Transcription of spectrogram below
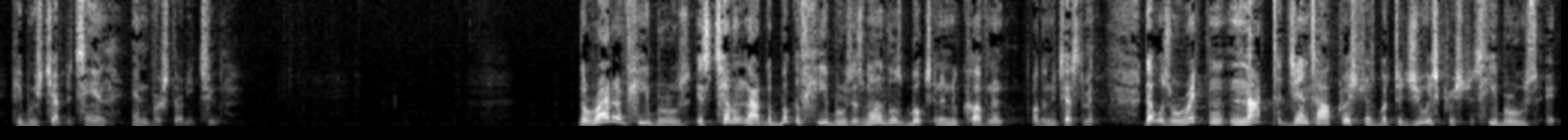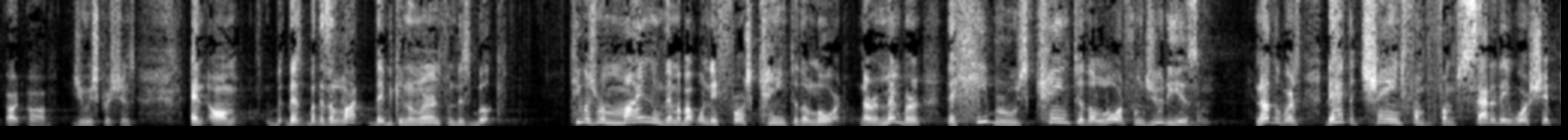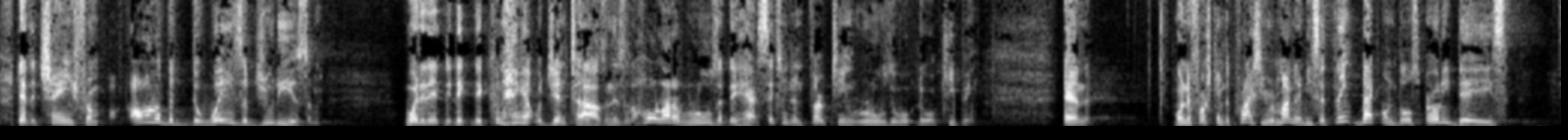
Hebrews chapter 10 and verse 32. The writer of Hebrews is telling, now the book of Hebrews is one of those books in the New Covenant or the New Testament that was written not to Gentile Christians but to Jewish Christians, Hebrews or, or Jewish Christians. And um, but there's, but there's a lot that we can learn from this book. He was reminding them about when they first came to the Lord. Now remember, the Hebrews came to the Lord from Judaism. In other words, they had to change from, from Saturday worship, they had to change from all of the, the ways of Judaism. Where they, they, they couldn't hang out with Gentiles, and there's a whole lot of rules that they had 613 rules they were, they were keeping. And when they first came to Christ, he reminded them, he said, Think back on those early days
